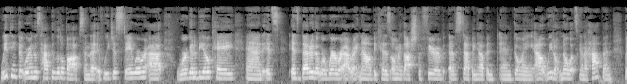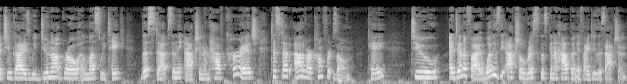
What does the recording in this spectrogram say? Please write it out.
we think that we're in this happy little box and that if we just stay where we're at, we're going to be okay. And it's it's better that we're where we're at right now because oh my gosh the fear of, of stepping up and, and going out we don't know what's going to happen. But you guys we do not grow unless we take the steps and the action and have courage to step out of our comfort zone okay? To identify what is the actual risk that's going to happen if i do this action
